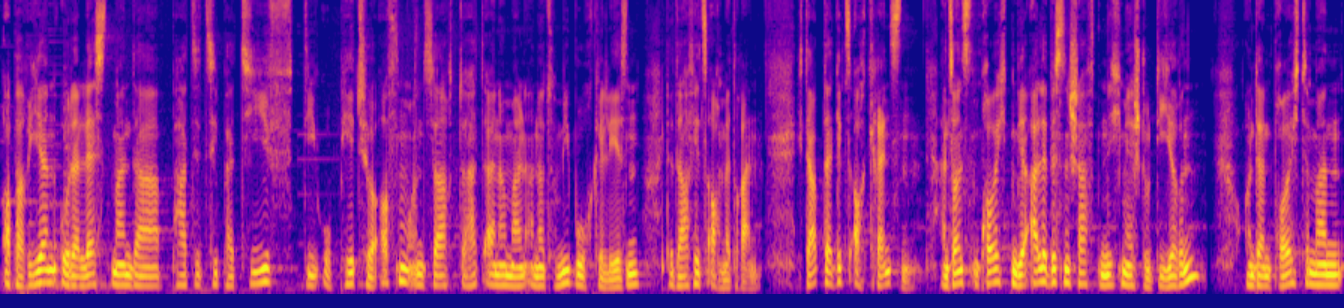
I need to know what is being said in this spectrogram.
operieren oder lässt man da partizipativ die OP-Tür offen und sagt, da hat einer mal ein Anatomiebuch gelesen, der darf jetzt auch mit ran. Ich glaube, da gibt es auch Grenzen. Ansonsten bräuchten wir alle Wissenschaften nicht mehr studieren und dann bräuchte man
